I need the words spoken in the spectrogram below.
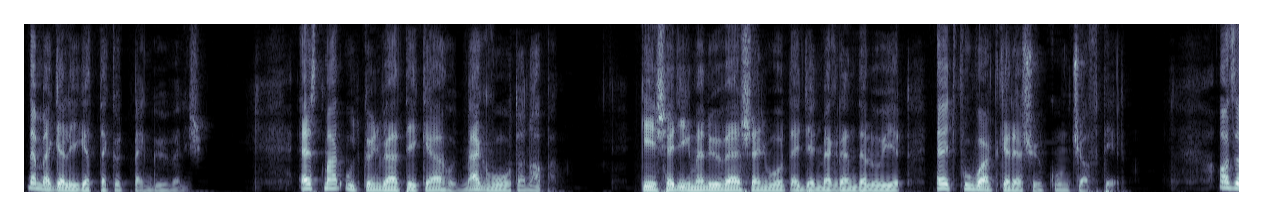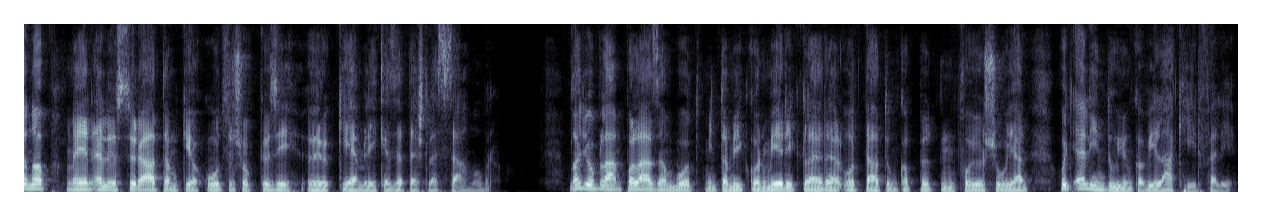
de megelégedtek öt pengővel is. Ezt már úgy könyvelték el, hogy megvolt a nap. Késhegyig menő verseny volt egy-egy megrendelőért, Egy fuvart kereső kuncsaftér. Az a nap, melyen először álltam ki a kócosok közé, örökké emlékezetes lesz számomra. Nagyobb lámpalázam volt, mint amikor Mary Claire-rel ott álltunk a Pöttin folyosóján, hogy elinduljunk a világhír felé.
